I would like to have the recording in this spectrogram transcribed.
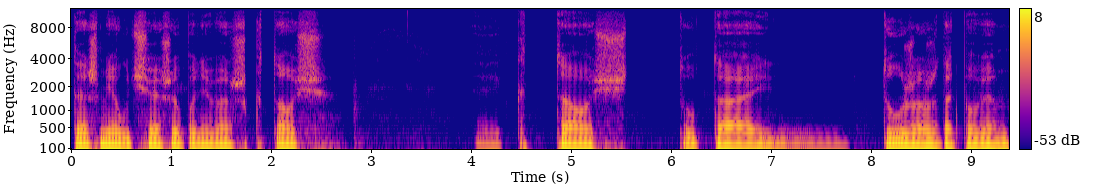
też mnie ucieszył, ponieważ ktoś yy, ktoś tutaj dużo, że tak powiem,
